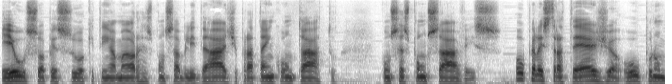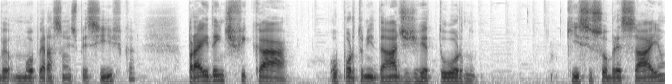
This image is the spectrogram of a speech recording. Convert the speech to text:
eu sou a pessoa que tem a maior responsabilidade para estar em contato com os responsáveis, ou pela estratégia, ou por uma, uma operação específica, para identificar oportunidades de retorno que se sobressaiam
